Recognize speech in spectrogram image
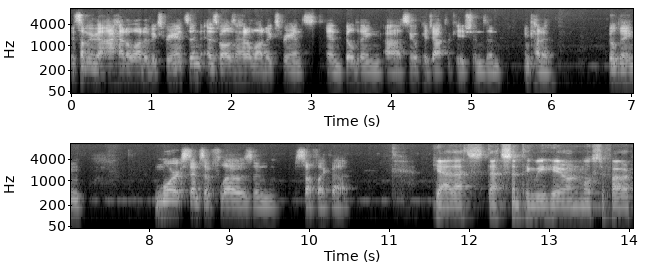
it's something that I had a lot of experience in, as well as I had a lot of experience in building uh, single page applications and, and kind of building more extensive flows and stuff like that. Yeah, that's that's something we hear on most of our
